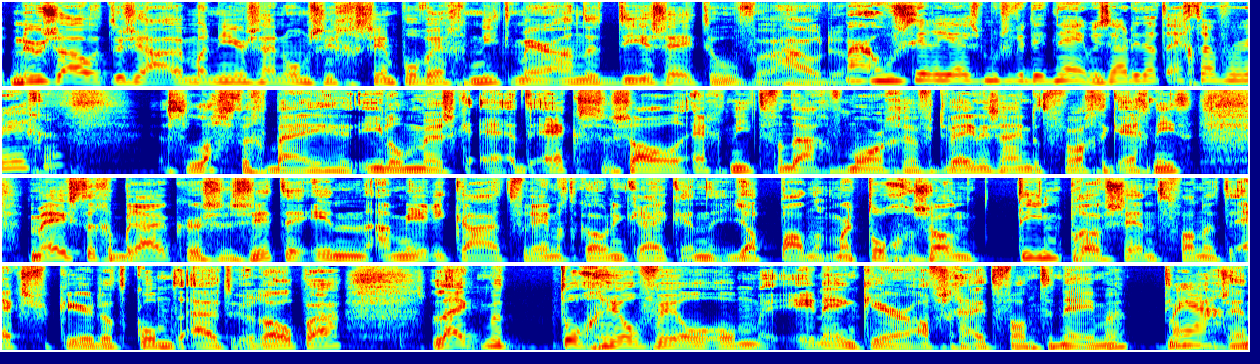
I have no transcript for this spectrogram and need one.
Nu zou het dus ja, een manier zijn om zich simpelweg niet meer aan de DSA te hoeven houden. Maar hoe serieus moeten we dit nemen? Zou hij dat echt overwegen? Dat is lastig bij Elon Musk. Het X zal echt niet vandaag of morgen verdwenen zijn. Dat verwacht ik echt niet. De meeste gebruikers zitten in Amerika, het Verenigd Koninkrijk en Japan. Maar toch zo'n 10% van het X-verkeer dat komt uit Europa. Lijkt me toch heel veel om in één keer afscheid van te nemen. 10%, Maar ja.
